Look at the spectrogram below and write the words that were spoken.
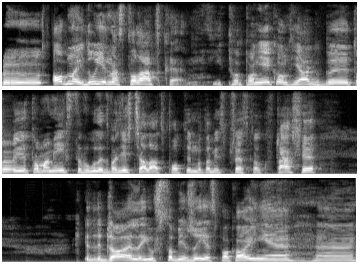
Mm, odnajduje nastolatkę i poniekąd jakby to, to ma miejsce w ogóle 20 lat po tym, bo tam jest przeskok w czasie, kiedy Joel już sobie żyje spokojnie e,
